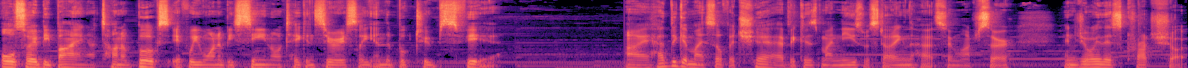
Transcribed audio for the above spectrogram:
also be buying a ton of books if we want to be seen or taken seriously in the booktube sphere. I had to get myself a chair because my knees were starting to hurt so much, so enjoy this crutch shot.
